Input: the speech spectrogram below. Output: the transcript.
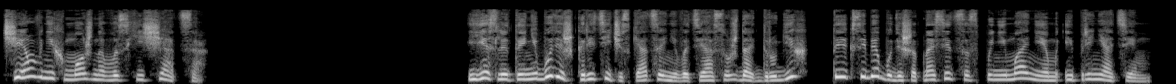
чем в них можно восхищаться. Если ты не будешь критически оценивать и осуждать других, ты к себе будешь относиться с пониманием и принятием.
